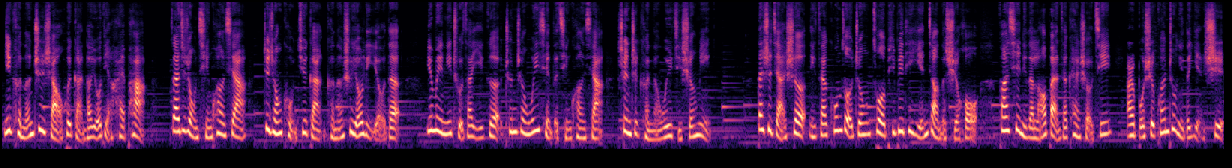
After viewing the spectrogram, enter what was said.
你可能至少会感到有点害怕。在这种情况下，这种恐惧感可能是有理由的。因为你处在一个真正危险的情况下，甚至可能危及生命。但是，假设你在工作中做 PPT 演讲的时候，发现你的老板在看手机，而不是关注你的演示，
